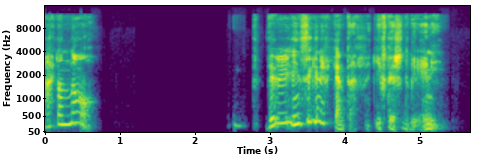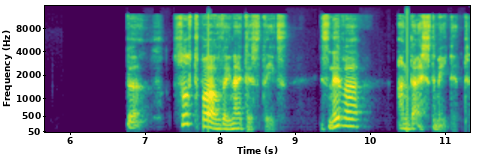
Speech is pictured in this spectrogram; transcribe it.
I don't know. Very insignificant, I think, if there should be any. The soft power of the United States is never underestimated.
